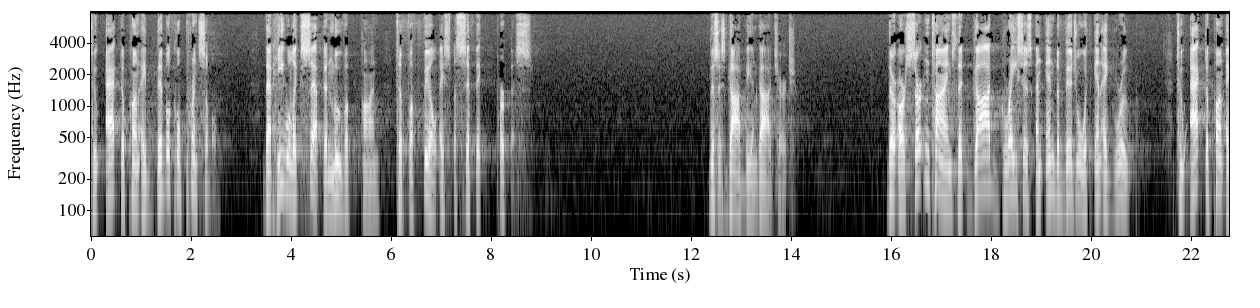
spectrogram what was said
to act upon a biblical principle that he will accept and move upon to fulfill a specific purpose. This is God being God, church. There are certain times that God graces an individual within a group to act upon a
